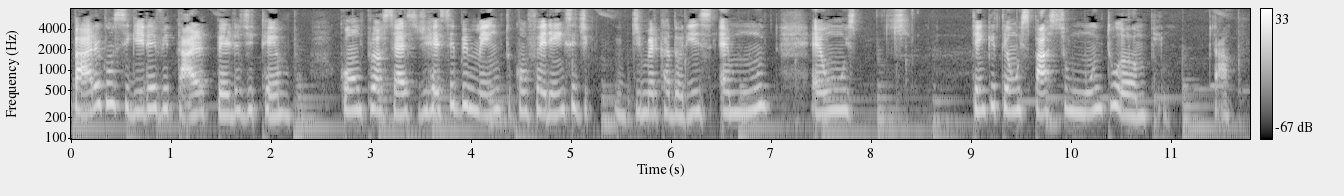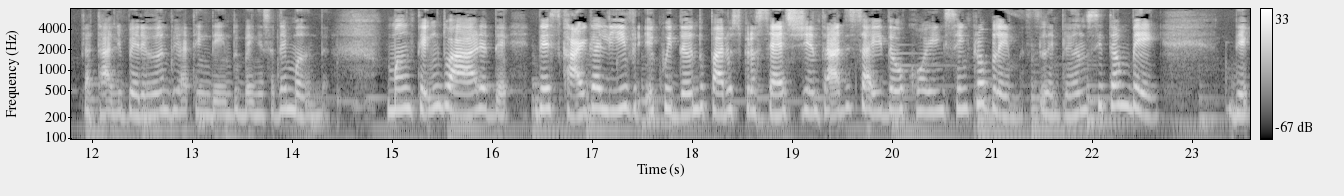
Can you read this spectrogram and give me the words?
Para conseguir evitar perda de tempo com o processo de recebimento, conferência de, de mercadorias é muito é um tem que ter um espaço muito amplo, tá? Para estar tá liberando e atendendo bem essa demanda, mantendo a área de descarga livre e cuidando para os processos de entrada e saída ocorrem sem problemas, lembrando-se também de,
